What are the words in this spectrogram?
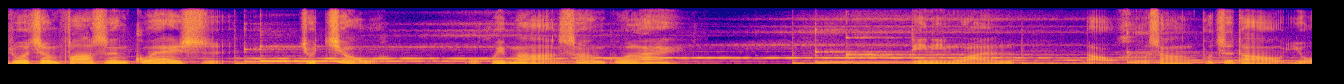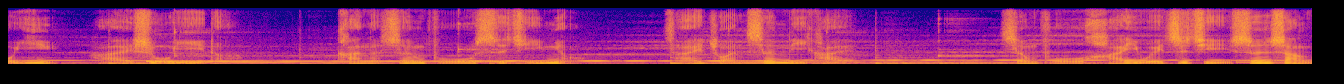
若真发生怪事，就叫我，我会马上过来。叮咛完，老和尚不知道有意还是无意的，看了僧服十几秒，才转身离开。神父还以为自己身上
